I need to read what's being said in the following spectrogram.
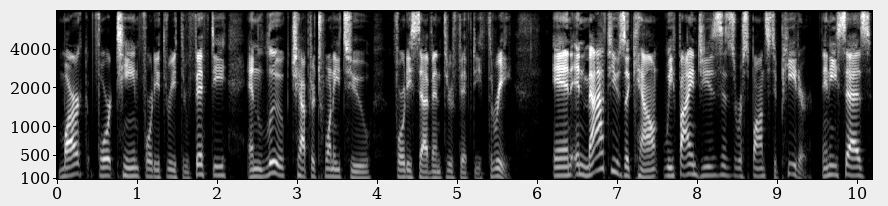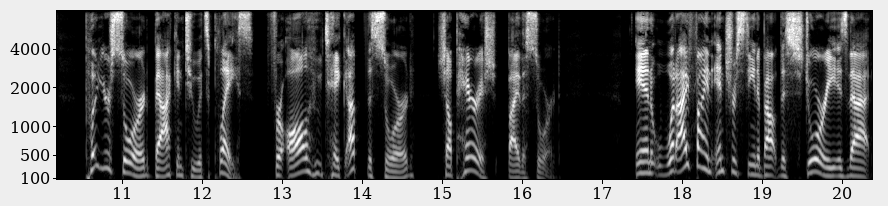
Mark 14, 43 through 50, and Luke chapter 22, 47 through 53. And in Matthew's account, we find Jesus' response to Peter, and he says, Put your sword back into its place, for all who take up the sword shall perish by the sword. And what I find interesting about this story is that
